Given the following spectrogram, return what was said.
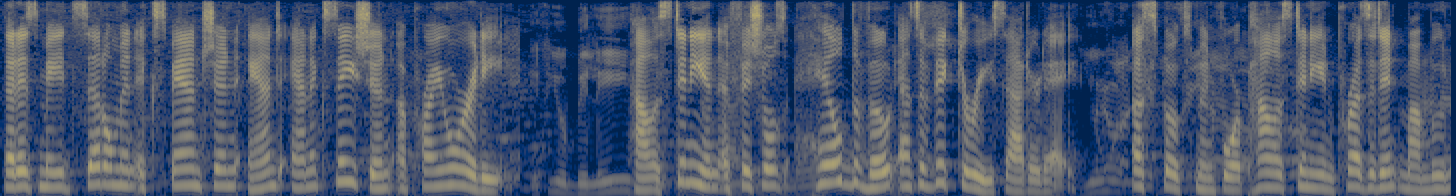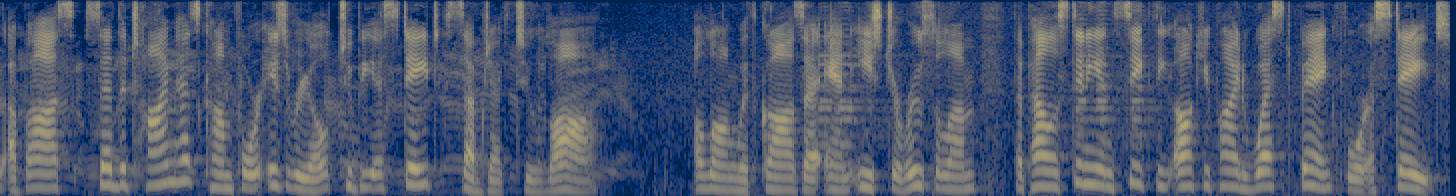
that has made settlement expansion and annexation a priority. Palestinian officials hailed the vote as a victory Saturday. A spokesman for Palestinian President Mahmoud Abbas said the time has come for Israel to be a state subject to law. Along with Gaza and East Jerusalem, the Palestinians seek the occupied West Bank for a state.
